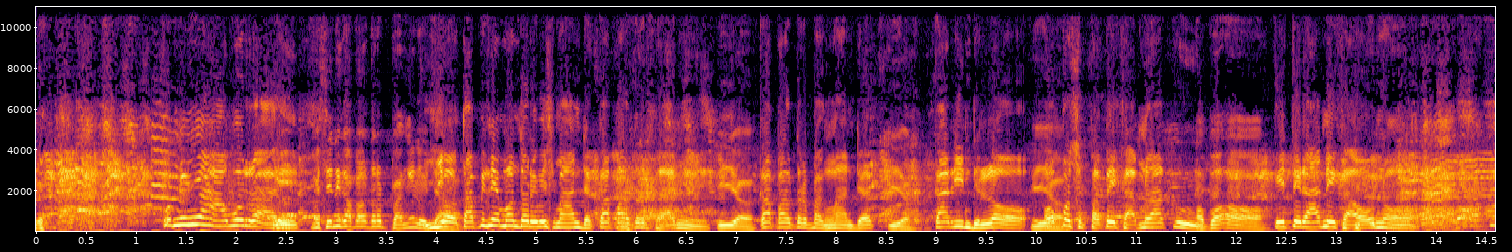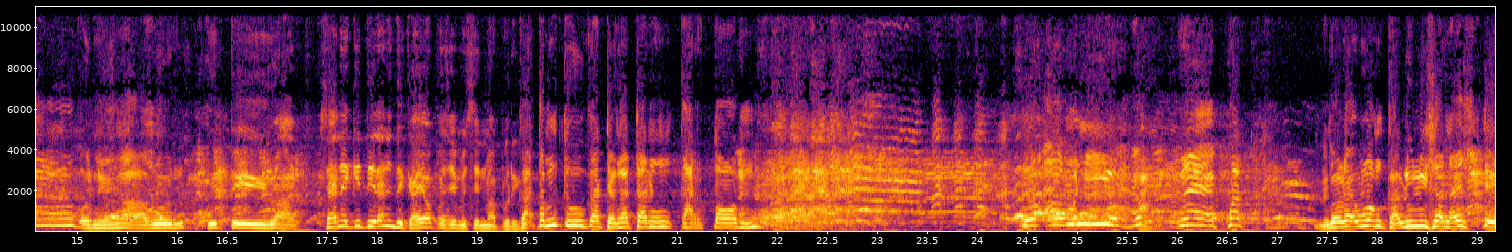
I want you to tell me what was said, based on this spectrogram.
Kok ngawur ae. Mesine kapal terbang iki lho. Iya, tapi nek montore wis mandek kapal terbang. Iya. Kapal terbang mandek. Iya. Kari ndelok. Apa sebabnya gak mlaku? Apa? oh? Kitirane gak ono. Ah, Kok ngawur. Kitiran. Sane kitiran digawe apa sih mesin mabur iki? Gak tentu kadang-kadang karton. Ya ameni yo wah repot. Golek wong gak lulusan SD.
